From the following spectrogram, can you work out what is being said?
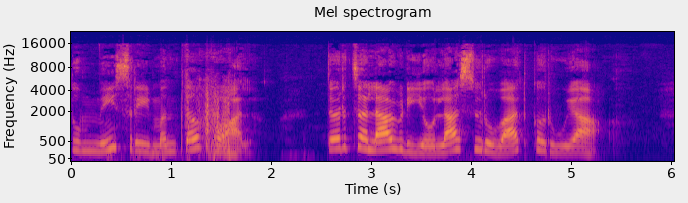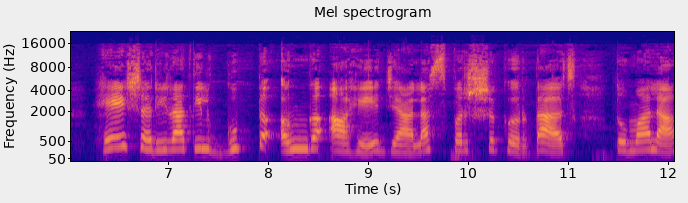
तुम्ही श्रीमंत व्हाल. तर चला व्हिडिओला सुरुवात करूया. हे शरीरातील गुप्त अंग आहे ज्याला स्पर्श करताच तुम्हाला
